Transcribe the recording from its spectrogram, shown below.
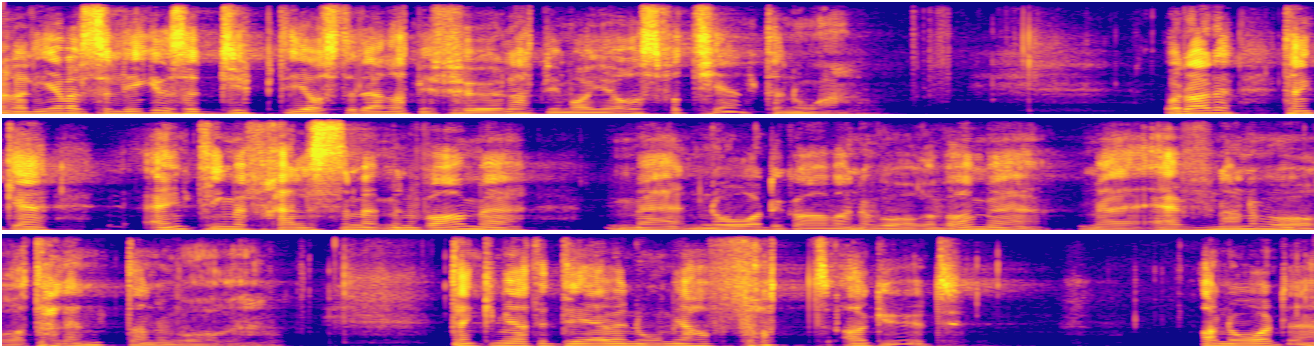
Men allikevel så ligger det så dypt i oss det der at vi føler at vi må gjøre oss fortjent til noe. Og da det, tenker jeg, Én ting med frelse, men hva med, med nådegavene våre? Hva med, med, evnene våre, og talentene våre? Tenker vi at det er noe vi har fått av Gud? Av nåde?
